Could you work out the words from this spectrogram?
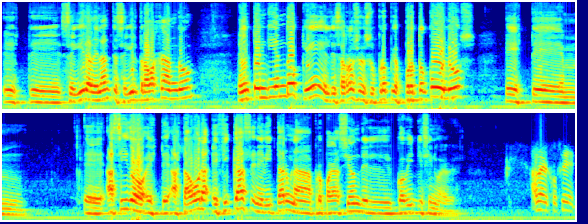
este, seguir adelante, seguir trabajando, entendiendo que el desarrollo de sus propios protocolos este, eh, ha sido este, hasta ahora eficaz en evitar una propagación del COVID-19. A ver, José,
